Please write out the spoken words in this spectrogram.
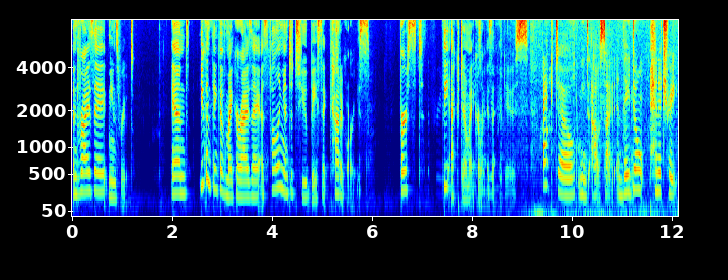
and rhizae means root. And you can think of mycorrhizae as falling into two basic categories. First, the ectomycorrhizae. reproduce. Ecto means outside, and they don't penetrate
